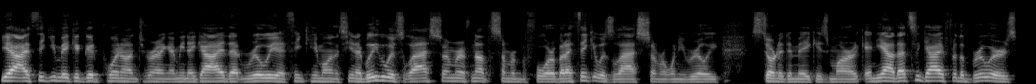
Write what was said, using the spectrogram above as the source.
Yeah, I think you make a good point on Turang. I mean, a guy that really I think came on the scene. I believe it was last summer, if not the summer before, but I think it was last summer when he really started to make his mark. And yeah, that's a guy for the Brewers.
